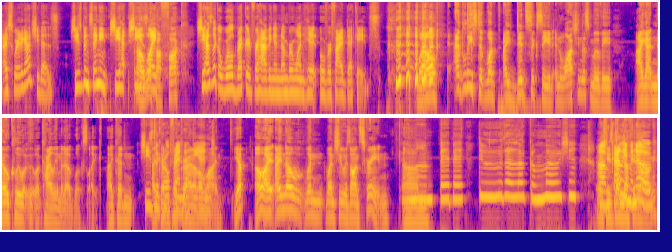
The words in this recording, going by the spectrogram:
I swear to God, she does. She's been singing. She ha- she's oh, what like the fuck? she has like a world record for having a number one hit over five decades. well, at least at what I did succeed in watching this movie. I got no clue what, what Kylie Minogue looks like. I couldn't. She's I the couldn't girlfriend pick her at out the of end. a line. Yep. Oh, I I know when when she was on screen. Come Um, on, baby, do the locomotion. Um, Kylie Minogue. wrong.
